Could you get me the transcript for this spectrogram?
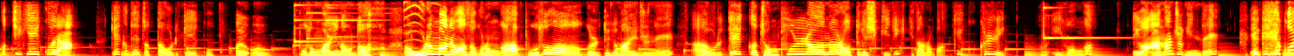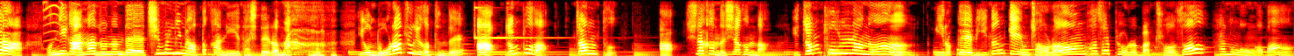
그치 깨구야 깨끗해졌다 우리 깨구 아유 아유 보석 많이 나온다. 아, 오랜만에 와서 그런가? 보석을 되게 많이 주네. 아 우리 깨구 점프 훈련을 어떻게 시키지? 기다려봐. 깨구 클릭. 어, 이건가? 이거 안아주기인데? 야 깨구야! 언니가 안아주는데 침 흘리면 어떡하니? 다시 내려놔. 이건 놀아주기 같은데? 아 점프다. 점프. 아 시작한다 시작한다. 이 점프 훈련은 이렇게 리듬 게임처럼 화살표를 맞추어서 하는 건가 봐.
